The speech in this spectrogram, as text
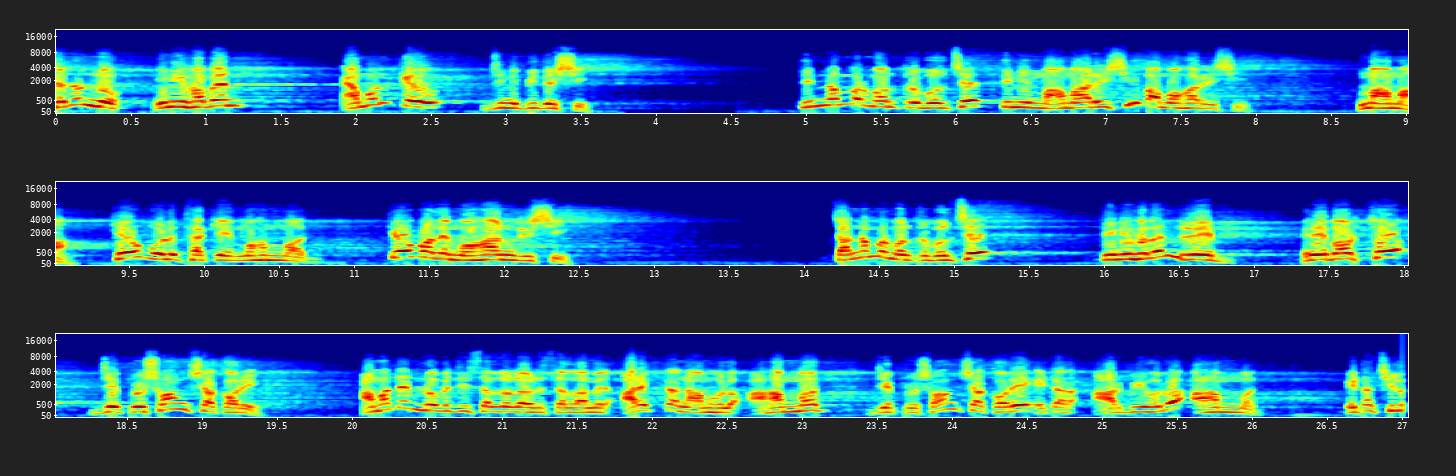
সেজন্য ইনি হবেন এমন কেউ যিনি বিদেশি। তিন নম্বর মন্ত্র বলছে, তিনি মামা ঋষি বা মহাঋষি। মামা। কেউ বলে থাকে মোহাম্মদ, কেউ বলে মহান ঋষি। চার নম্বর মন্ত্র বলছে, তিনি হলেন রেব। রেব অর্থ যে প্রশংসা করে। আমাদের নবীজি সাল্লা সাল্লামের আরেকটা নাম হলো আহম্মদ। যে প্রশংসা করে, এটার আরবি হলো আহম্মদ। এটা ছিল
